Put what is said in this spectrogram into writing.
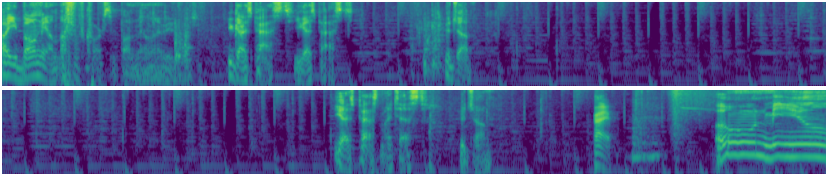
Oh, you bone meal. Of course, bone meal. You guys passed. You guys passed. Good job. You guys passed my test. Good job. All right. Bone meal,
